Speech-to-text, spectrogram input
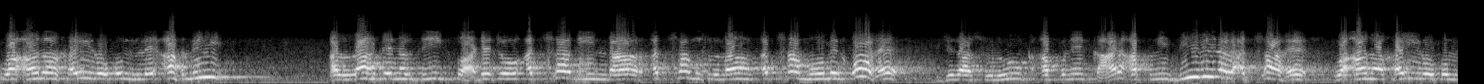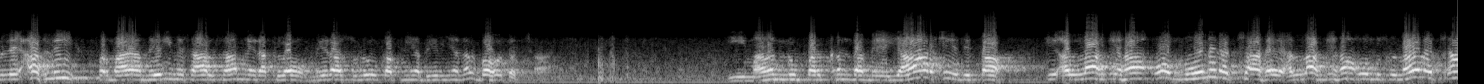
وانا خیرکم لے اہلی اللہ کے نزدیک تے جو اچھا دیندار اچھا مسلمان اچھا مومن وہ ہے جہاں سلوک اپنے گھر، اپنی بیوی نال اچھا ہے۔ وہ آنا خیر اہلی فرمایا، میری مثال سامنے رکھ لو، میرا سلوک اپنی بیویاں نال بہت اچھا ہے۔ ایمان نو پرکھن کا معیار یہ دیتا کہ اللہ کے ہاں وہ مومن اچھا ہے، اللہ کے ہاں وہ مسلمان اچھا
